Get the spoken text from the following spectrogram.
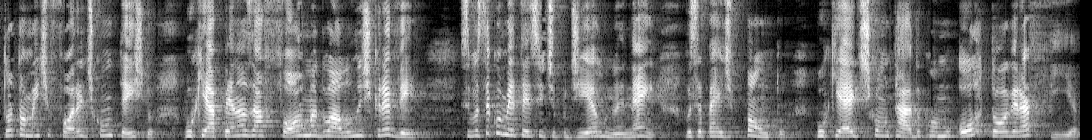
totalmente fora de contexto, porque é apenas a forma do aluno escrever. Se você cometer esse tipo de erro no Enem, você perde ponto, porque é descontado como ortografia,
